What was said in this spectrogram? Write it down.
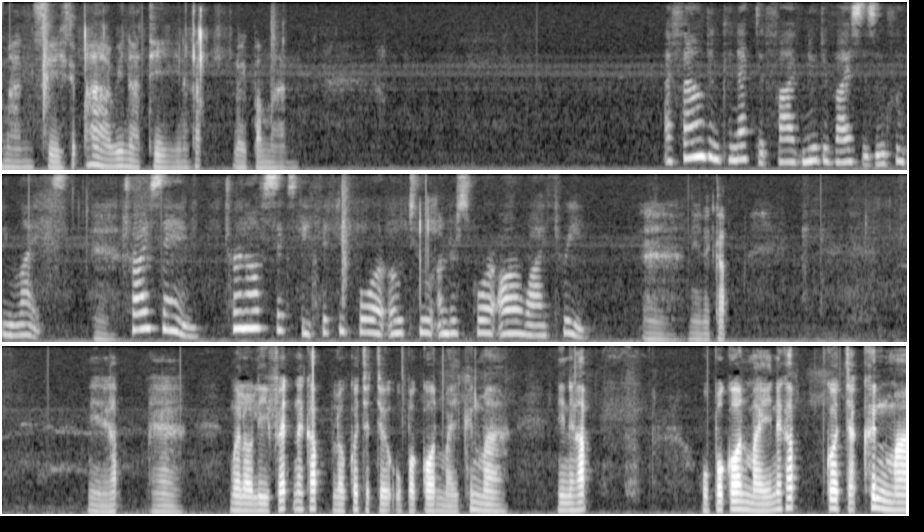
ประมาณ 45 วินาทีนะครับ โดยประมาณ I found and connected five new devices, including lights. เนี่ย Try saying, turn off 6B5402 underscore RY3. อ่า นี่นะครับ นี่นะครับ อ่า เมื่อเรารีเฟซนะครับ เราก็จะเจออุปกรณ์ใหม่ขึ้นมา นี่นะครับ อุปกรณ์ใหม่นะครับ ก็จะขึ้นมา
